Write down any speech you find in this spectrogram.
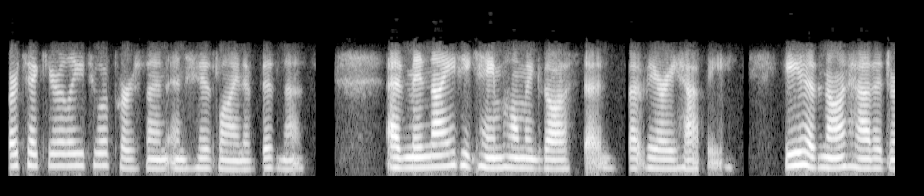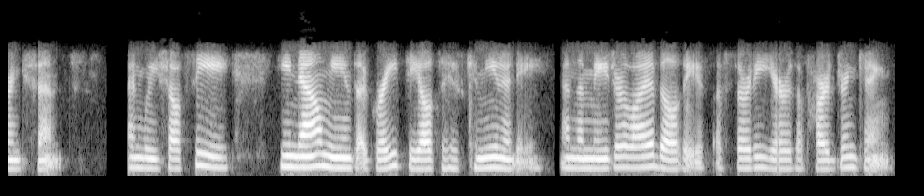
particularly to a person in his line of business. At midnight he came home exhausted, but very happy. He has not had a drink since, and we shall see he now means a great deal to his community, and the major liabilities of 30 years of hard drinking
